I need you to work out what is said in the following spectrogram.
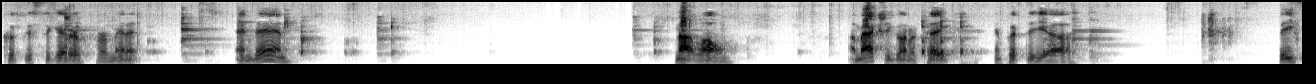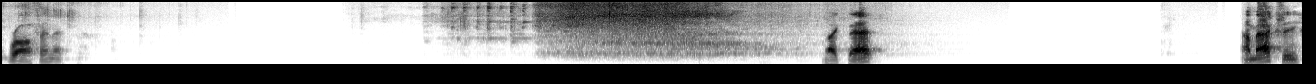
cook this together for a minute. And then, not long, I'm actually going to take and put the uh, beef broth in it. Like that. I'm actually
